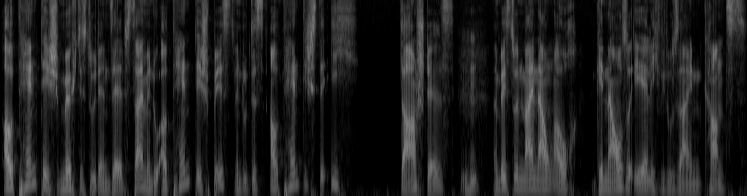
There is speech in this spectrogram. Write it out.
authentisch möchtest du denn selbst sein? Wenn du authentisch bist, wenn du das authentischste Ich darstellst, Mhm. dann bist du in meinen Augen auch genauso ehrlich, wie du sein kannst.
